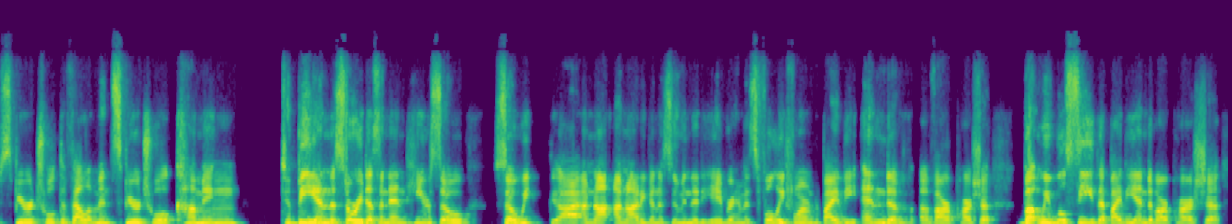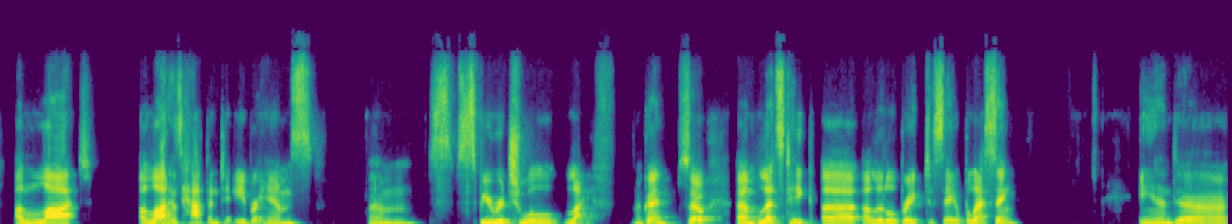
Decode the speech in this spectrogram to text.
spiritual development, spiritual coming to be. And the story doesn't end here, so so we, I'm not, I'm not even assuming that Abraham is fully formed by the end of, of our parsha, but we will see that by the end of our parsha, a lot, a lot has happened to Abraham's um, spiritual life. Okay, so um, let's take a, a, little break to say a blessing, and uh,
